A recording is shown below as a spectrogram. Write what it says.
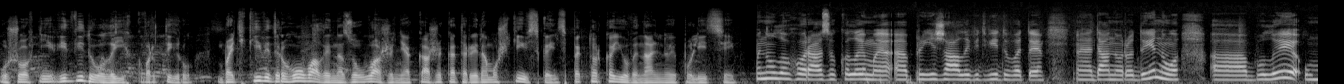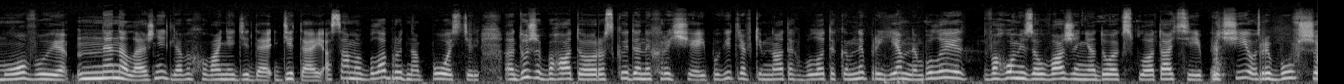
у жовтні відвідували їх квартиру. Батьки відреагували на зауваження, каже Катерина Мошківська, інспекторка ювенальної поліції. Минулого разу, коли ми е, приїжджали відвідувати е, дану родину, е, були умови неналежні для виховання дітей. А саме була брудна постіль, дуже багато розкиданих речей. Повітря в кімнатах було таким неприємним. Були вагомі зауваження до експлуатації печі. Прибувши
